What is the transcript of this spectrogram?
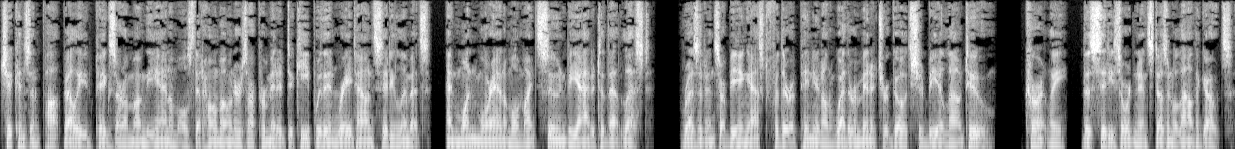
chickens and pot-bellied pigs are among the animals that homeowners are permitted to keep within Raytown city limits, and one more animal might soon be added to that list. Residents are being asked for their opinion on whether miniature goats should be allowed too. Currently, the city's ordinance doesn't allow the goats.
